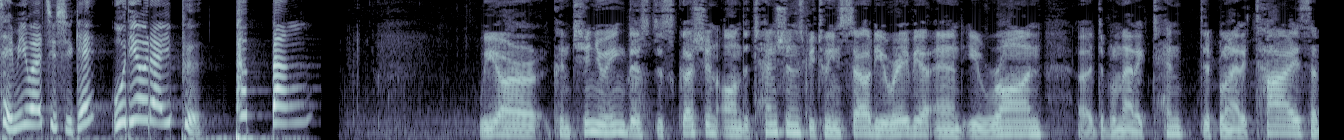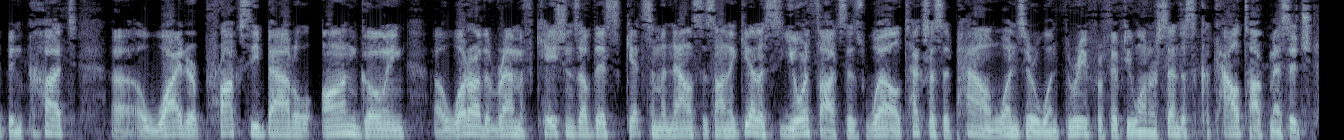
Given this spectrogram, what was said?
재미와 지식의 오디오 라이프 팝빵 We are continuing this discussion on the tensions between Saudi Arabia and Iran. Uh, diplomatic ten- diplomatic ties have been cut. Uh, a wider proxy battle ongoing. Uh, what are the ramifications of this? Get some analysis on it. Get us your thoughts as well. Text us at pound one zero one three for fifty one, or send us a Kakao Talk message.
